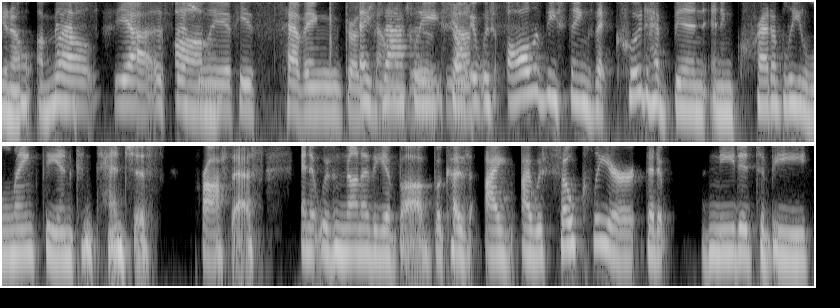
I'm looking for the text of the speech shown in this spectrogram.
you know, a mess. well, yeah, especially Um, if he's having drug exactly. challenges. So yeah. it was all of these things that could have been an incredibly lengthy and contentious process. And it was none of the above because I, I was so clear that it needed to be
